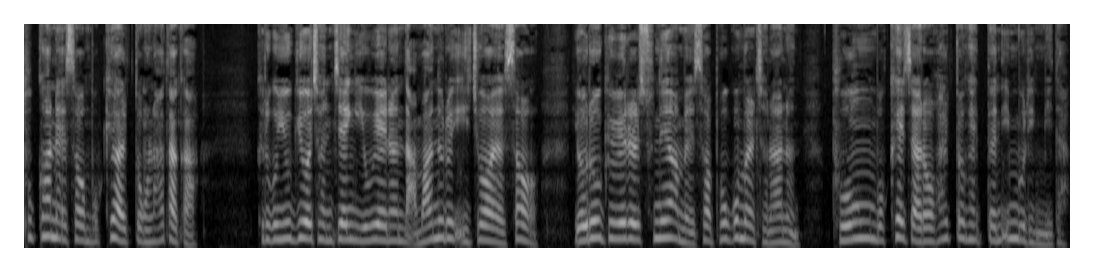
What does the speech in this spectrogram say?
북한에서 목회 활동을 하다가 그리고 6.25 전쟁 이후에는 남한으로 이주하여서 여러 교회를 순회하면서 복음을 전하는 부흥 목회자로 활동했던 인물입니다.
